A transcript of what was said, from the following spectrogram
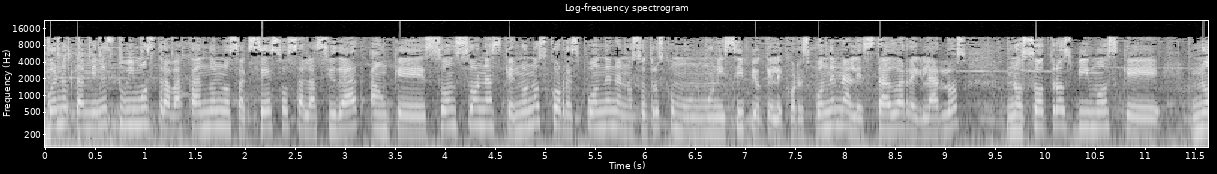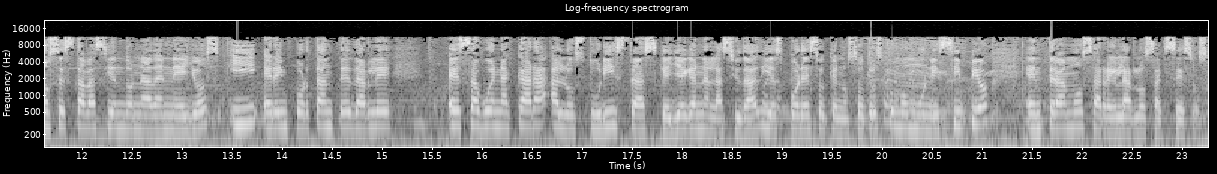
Bueno, también estuvimos trabajando en los accesos a la ciudad, aunque son zonas que no nos corresponden a nosotros como un municipio, que le corresponden al Estado arreglarlos. Nosotros vimos que no se estaba haciendo nada en ellos y era importante darle esa buena cara a los turistas que llegan a la ciudad y es por eso que nosotros como municipio entramos a arreglar los accesos.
